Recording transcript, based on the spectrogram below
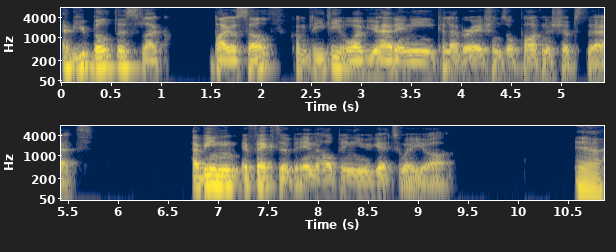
have you built this like by yourself completely, or have you had any collaborations or partnerships that have been effective in helping you get to where you are? Yeah.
